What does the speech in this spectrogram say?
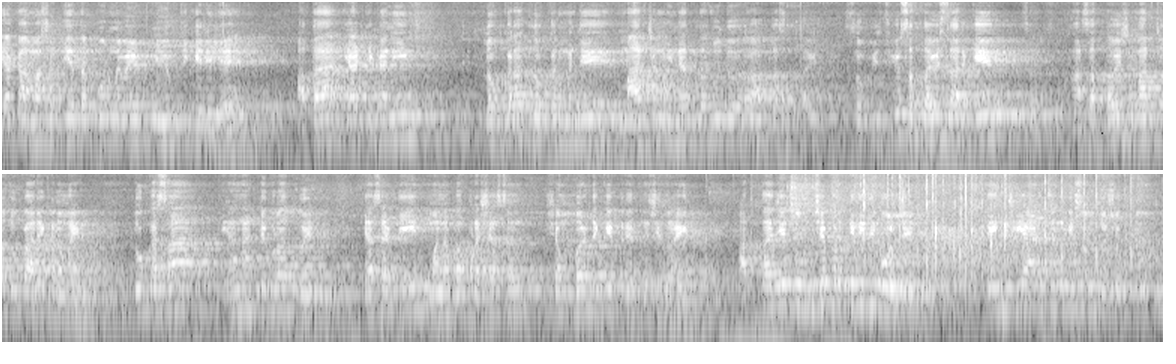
या कामासाठी आता पूर्ण वेळ नियुक्ती केलेली आहे. आता या ठिकाणी लवकरात लवकर म्हणजे मार्च महिन्यातला जो द- आपला सत्तावीस सव्वीस किंवा सत्तावीस तारखे हा सत्तावीस मार्चचा जो कार्यक्रम आहे तो कसा ह्या नाट्यगृहात होईल यासाठी मनपा प्रशासन शंभर टक्के प्रयत्नशील राहील. आत्ता जे तुमचे प्रतिनिधी बोलले त्यांची अडचण मी समजू शकतो.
